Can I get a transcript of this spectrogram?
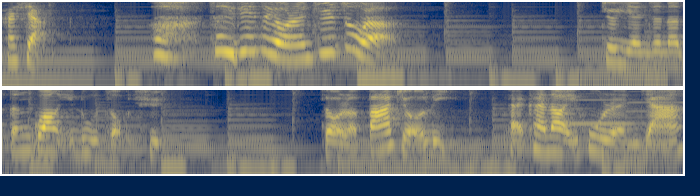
他想，啊，这一定是有人居住了，就沿着那灯光一路走去。走了八九里，才看到一户人家，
